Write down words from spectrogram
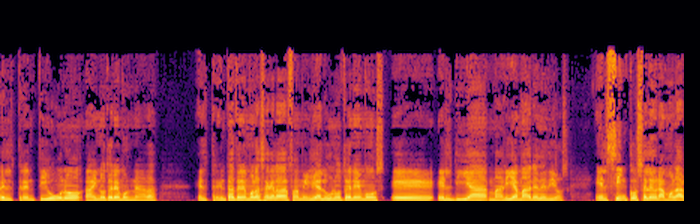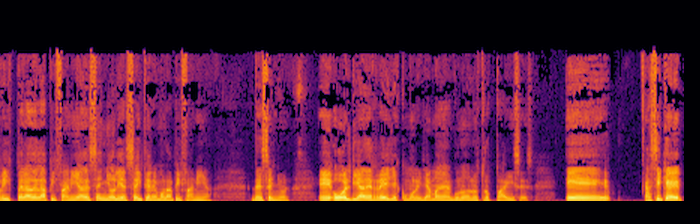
el 31, ahí no tenemos nada. El 30 tenemos la Sagrada Familia, el 1 tenemos eh, el día María, Madre de Dios, el 5 celebramos la víspera de la Epifanía del Señor y el 6 tenemos la Epifanía del Señor. Eh, o el Día de Reyes, como le llaman en algunos de nuestros países. Eh, así que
